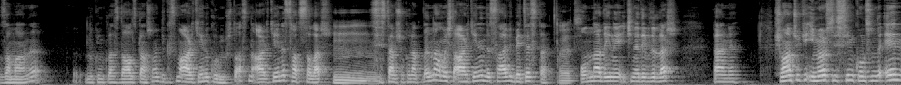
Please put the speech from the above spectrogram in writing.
zamanı Looking Glass dağıldıktan sonra bir kısmı Arkane'i kurmuştu. Aslında Arkane'e satsalar Hmm. sistem şokun haklarını ama işte Arkane'in de sahibi Bethesda. Evet. Onlar da yine içine edebilirler. Yani şu an çünkü Immersive Sim konusunda en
